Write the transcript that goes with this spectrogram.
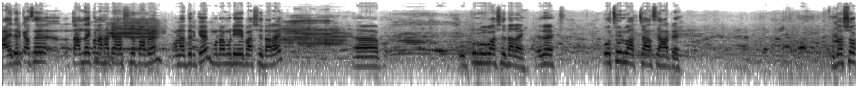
ভাইদের কাছে চান্দাই কোনো হাটে আসলে পাবেন। ওনাদেরকে মোটামুটি এই পাশে দাঁড়ায়। পূর্ব পাশে দাঁড়ায়। এই যে প্রচুর বাচ্চা আছে হাটে। দর্শক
